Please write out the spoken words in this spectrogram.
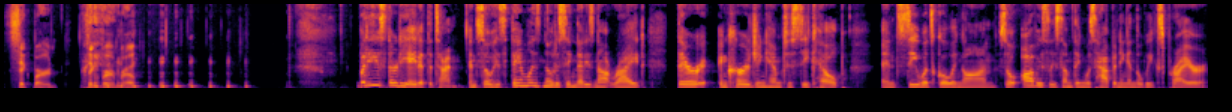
Sick bird. Sick bird, bro. But he's 38 at the time. And so his family's noticing that he's not right. They're encouraging him to seek help and see what's going on. So obviously something was happening in the weeks prior.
